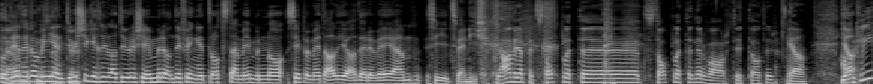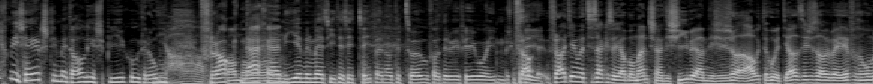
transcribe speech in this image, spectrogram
Und ja, der hat auch meine. Enttäuschung ein bisschen durchschimmern und ich finde trotzdem immer noch sieben Medaillen an dieser WM sind zu wenig. Ja, wir haben das Doppelte, das Doppelte erwartet, oder? Ja. Aber gleich, man ist erst im Medaillenspiegel, darum Ja, fragt nachher niemand mehr, sind das jetzt sieben oder zwölf oder wie viel auch immer gewesen. Frau die wollte sagen, so, ja, Moment schnell, die Ski-WM, ist schon ein alter Hut. Ja, das ist so, aber wenn ich einfach noch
